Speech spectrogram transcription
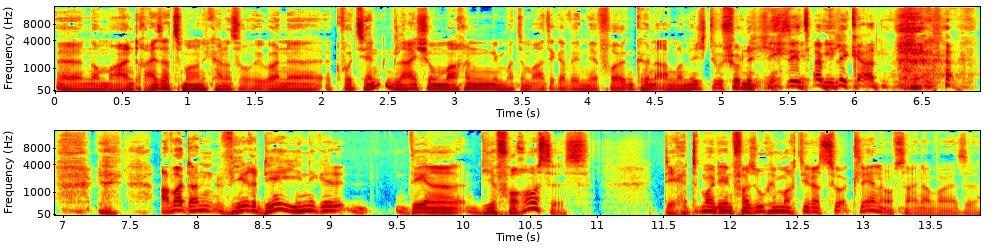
äh, normalen Dreisatz machen, ich kann es auch über eine Quotientengleichung machen. Die Mathematiker werden mir folgen können, andere nicht, du schon nicht, ich sehe deinen Blick an. Aber dann wäre derjenige, der dir voraus ist, der hätte mal den Versuch gemacht, dir das zu erklären auf seiner Weise.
